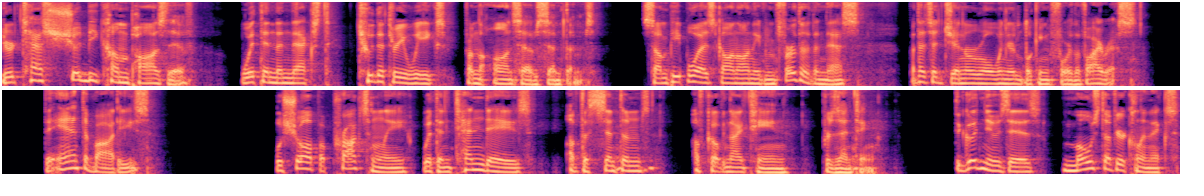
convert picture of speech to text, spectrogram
your test should become positive within the next two to three weeks from the onset of symptoms. Some people has gone on even further than this, but that's a general rule when you're looking for the virus. The antibodies will show up approximately within 10 days of the symptoms of COVID 19 presenting. The good news is most of your clinics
